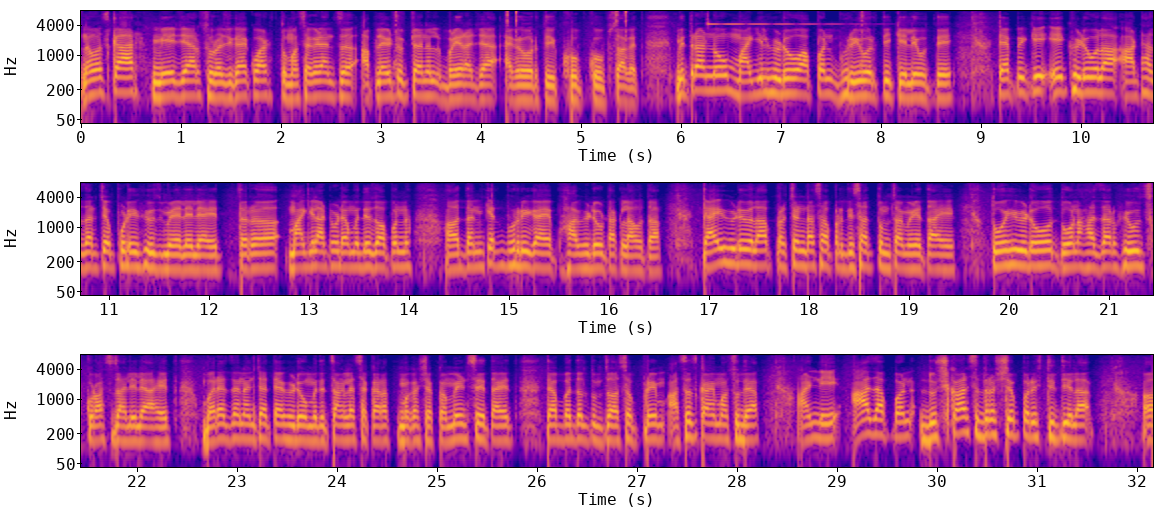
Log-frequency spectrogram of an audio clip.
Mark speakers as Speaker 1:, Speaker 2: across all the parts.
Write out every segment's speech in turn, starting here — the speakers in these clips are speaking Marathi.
Speaker 1: नमस्कार मी ए जे आर सूरज गायकवाड. तुम्हा सगळ्यांचं आपल्या यूट्यूब चॅनल बळीराजा ॲग्रोवरती खूप खूप स्वागत. मित्रांनो मागील व्हिडिओ आपण भुरीवरती केले होते. त्यापैकी एक व्हिडिओला आठ हजारच्या पुढे व्ह्यूज मिळालेले आहेत. तर मागील आठवड्यामध्ये जो आपण दणक्यात भुरी गायब हा व्हिडिओ टाकला होता. त्याही व्हिडिओला प्रचंड असा प्रतिसाद तुमचा मिळत आहे. तोही व्हिडिओ दोन हजार व्ह्यूज क्रॉस झालेले आहेत. बऱ्याच जणांच्या त्या व्हिडिओमध्ये चांगल्या सकारात्मक अशा कमेंट्स येत आहेत. त्याबद्दल तुमचं असं प्रेम असंच कायम असू द्या. आणि आज आपण दुष्काळ सदृश्य परिस्थितीला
